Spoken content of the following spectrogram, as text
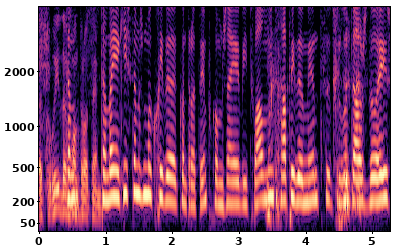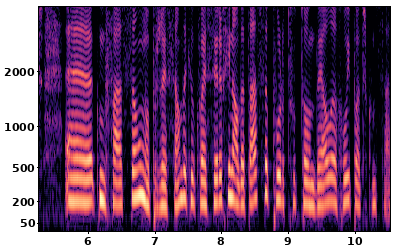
A corrida Tam contra o tempo. Também aqui estamos numa corrida contra o tempo, como já é habitual. Muito rapidamente pergunto aos dois uh, que me façam uma projeção daquilo que vai ser a final da taça. Porto Tondela. Rui, podes começar.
